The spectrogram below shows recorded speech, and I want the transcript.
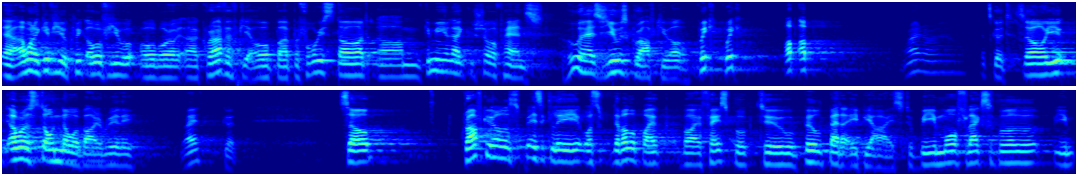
yeah, I want to give you a quick overview over uh, GraphQL, but before we start, um, give me like a show of hands. Who has used GraphQL? Quick, quick, up, up. All right, all right, that's good. So you, others don't know about it really, right? Good. So GraphQL is basically was developed by, by Facebook to build better APIs, to be more flexible, be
